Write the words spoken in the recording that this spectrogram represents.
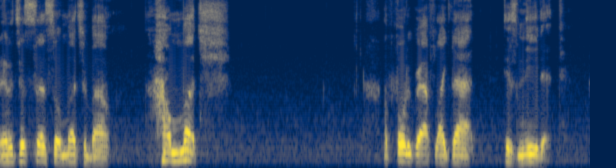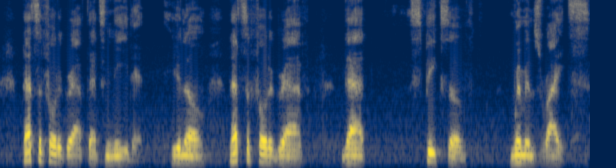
And it just says so much about how much a photograph like that is needed. That's a photograph that's needed. You know, that's a photograph that speaks of women's rights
